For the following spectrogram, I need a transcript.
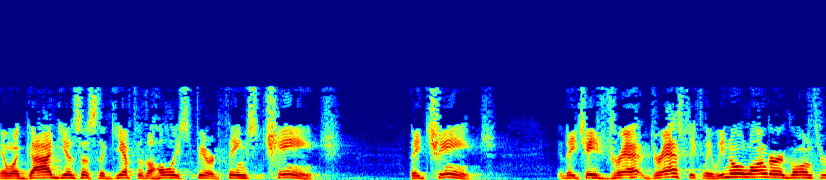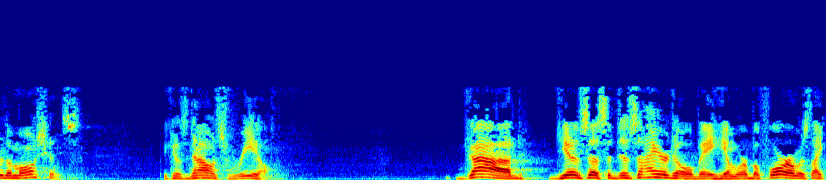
And when God gives us the gift of the Holy Spirit, things change. They change. They change dra- drastically. We no longer are going through the motions because now it's real. God gives us a desire to obey Him, where before it was like,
